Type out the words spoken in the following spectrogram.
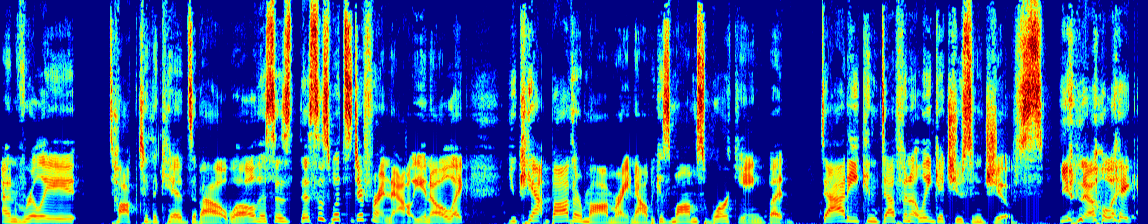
and really talk to the kids about, well, this is, this is what's different now. You know, like you can't bother mom right now because mom's working, but daddy can definitely get you some juice, you know, like,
